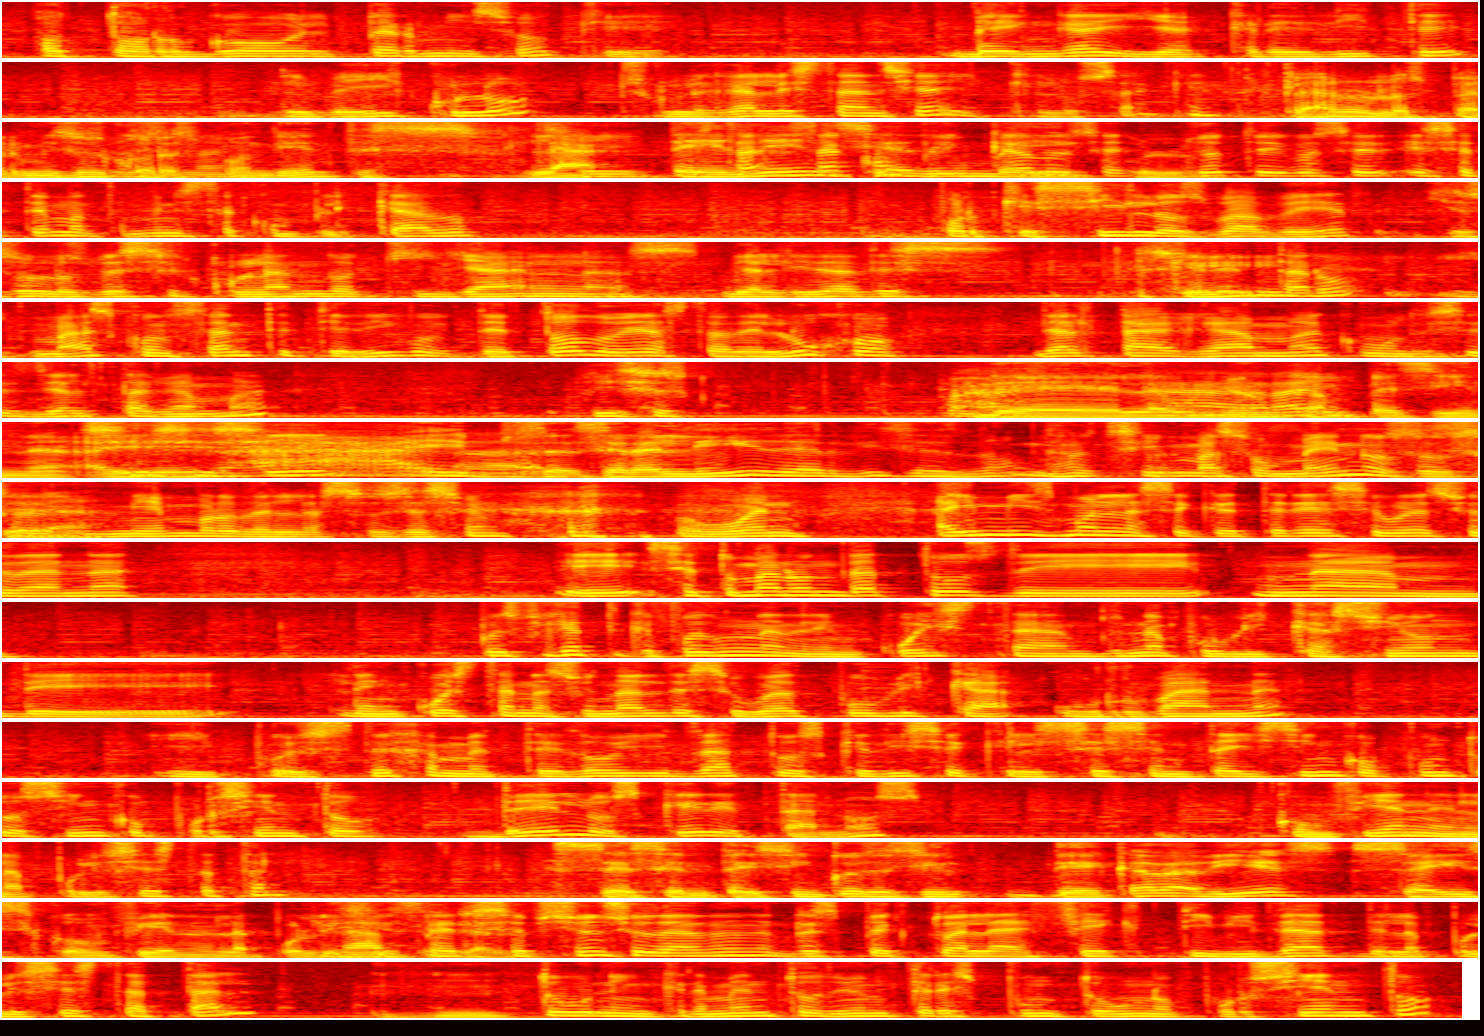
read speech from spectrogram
otorgó el permiso que venga y acredite el vehículo, su legal estancia y que lo saquen. Claro, los permisos Pues, correspondientes. La Sí, está- está tenencia de un complicado ese- vehículo. yo te digo, ese, ese tema también está complicado porque sí los va a ver y eso los ve circulando aquí ya en las vialidades de Sí. Querétaro y más constante, te digo, de todo, eh, hasta de lujo, de alta gama, como dices, de alta gama. Dices, de la "Ah, Unión caray". Campesina. Sí, Ahí sí, es, sí. Ay, pues, será el líder, dices, ¿no? No, sí, más o menos, o sea, Será. miembro de la asociación. O bueno, ahí mismo en la Secretaría de Seguridad Ciudadana eh, se tomaron datos de una, pues fíjate que fue de una encuesta, de una publicación de la encuesta nacional de seguridad pública urbana. Y pues déjame, te doy datos que dice que el 65.5% de los queretanos confían en la policía estatal. 65, es decir, de cada 10, 6 confían en la policía. La estatal. percepción ciudadana respecto a la efectividad de la policía estatal tuvo un incremento de un 3.1%,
